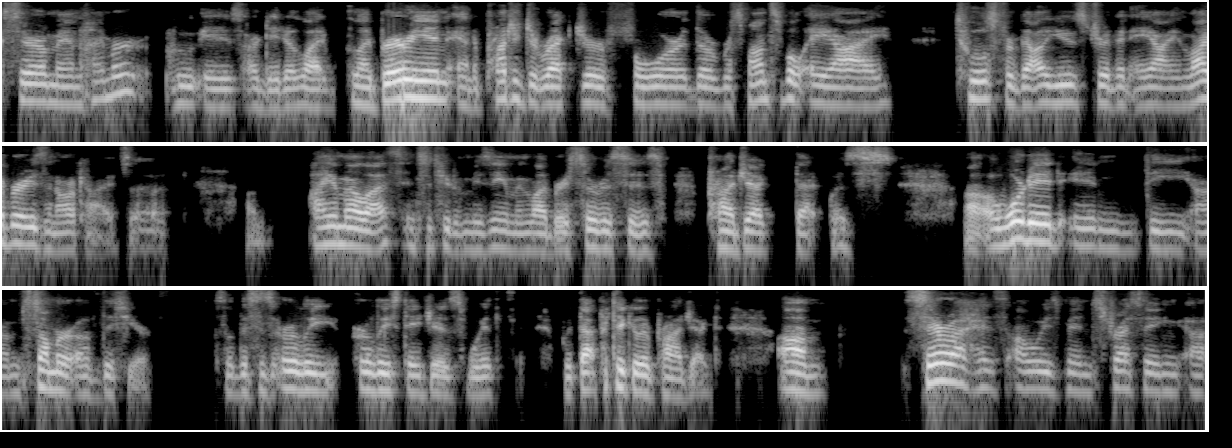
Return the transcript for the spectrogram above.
Sara Mannheimer, who is our data li librarian and a project director for the Responsible AI tools for values driven AI in libraries and archives. Uh, um, IMLS, Institute of Museum and Library Services project that was uh, awarded in the um, summer of this year. So this is early early stages with with that particular project. Um, Sara has always been stressing uh,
